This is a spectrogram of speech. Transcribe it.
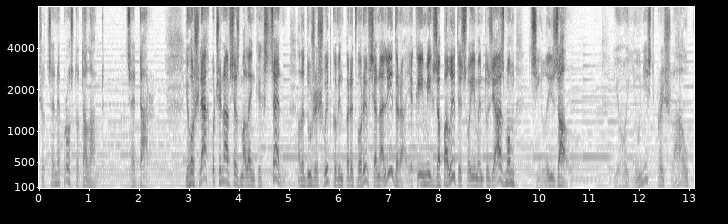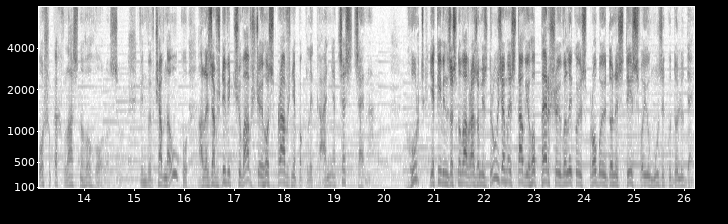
що це не просто талант, це дар. Його шлях починався з маленьких сцен, але дуже швидко він перетворився на лідера, який міг запалити своїм ентузіазмом цілий зал. Його юність пройшла у пошуках власного голосу. Він вивчав науку, але завжди відчував, що його справжнє покликання це сцена. Гурт, який він заснував разом із друзями, став його першою великою спробою донести свою музику до людей.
